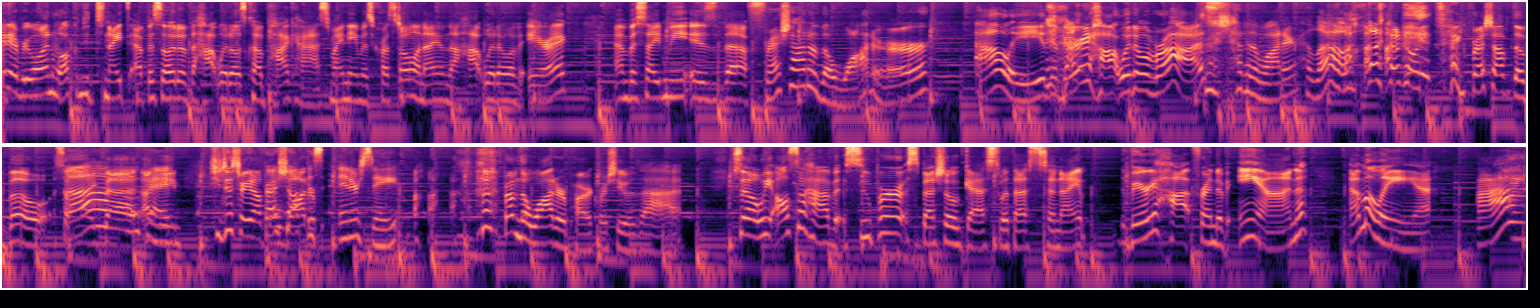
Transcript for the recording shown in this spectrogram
right, everyone. Welcome to tonight's episode of the Hot Widows Club podcast. My name is Crystal, and I am the hot widow of Eric. And beside me is the fresh out of the water, Allie, the very hot widow of Ross. Fresh out of the water. Hello. I don't know. It's like fresh off the boat, something like Oh, that. I oh, mean, she just straight off Fresh the off water this interstate. from the water park where she was at. So we also have super special guest with us tonight, the very hot friend of Anne, Emily. Hi.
